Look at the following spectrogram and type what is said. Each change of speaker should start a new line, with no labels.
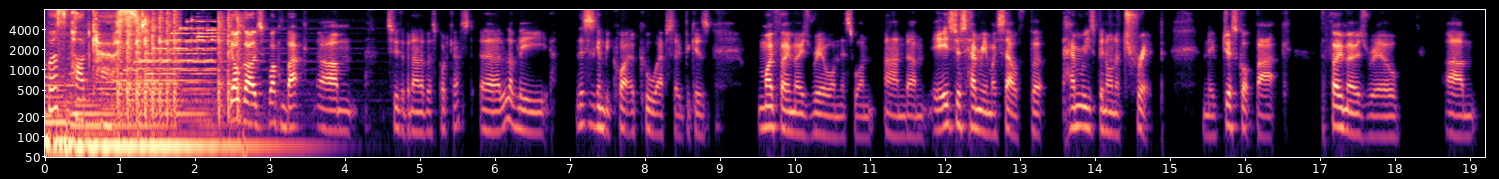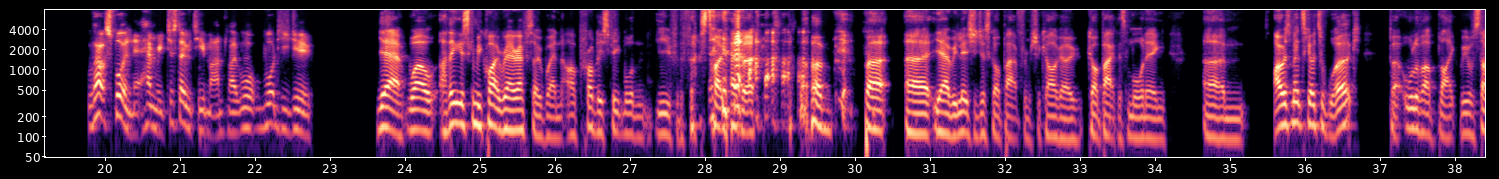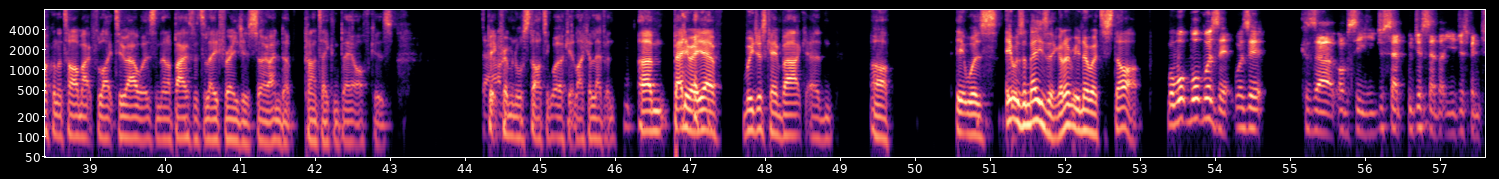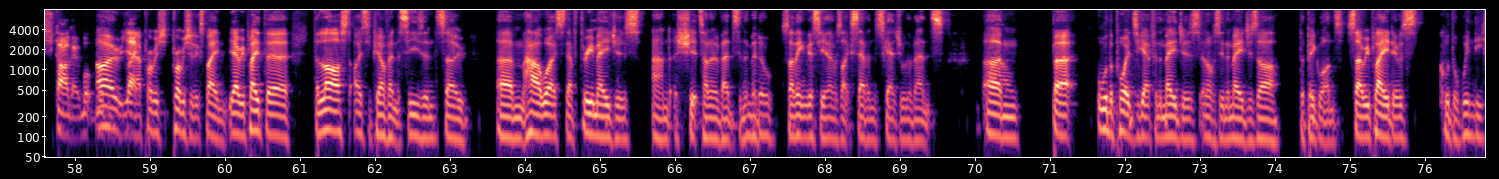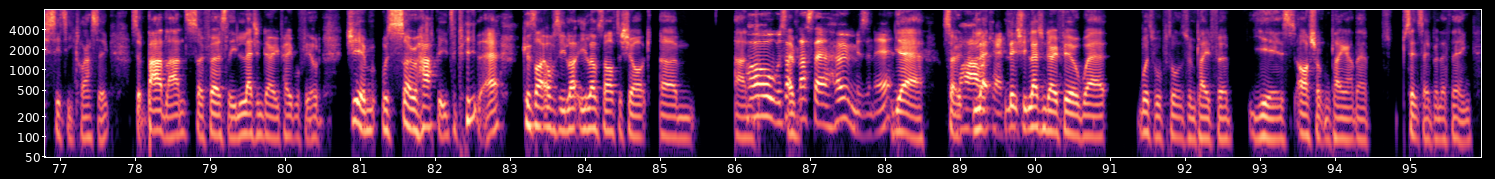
Banana Bus Podcast.
Yo, guys, welcome back um, to the Banana Bus podcast. Uh, lovely. This is going to be quite a cool episode because my FOMO is real on this one, and um, it is just Henry and myself. But Henry's been on a trip, and they've just got back. The FOMO is real. Um, without spoiling it, Henry, just over to you, man. Like, what what did you do?
Yeah, well, I think it's gonna be quite a rare episode when I'll probably speak more than you for the first time ever. um, but uh, yeah, we literally just got back from Chicago. Got back this morning. Um, I was meant to go to work, but all of our like we were stuck on the tarmac for like two hours, and then our bags were delayed for ages. So I ended up kind of taking the day off because it's a bit criminal starting work at like eleven. Um, but anyway, yeah, we just came back and uh it was it was amazing. I don't really know where to start.
Well, what what was it? Was it because uh, obviously you just said we just said that you just been to Chicago. What, what
Oh yeah, I probably should, probably should explain. Yeah, we played the the last ICPL event of the season. So um, how it works is they have three majors and a shit ton of events in the middle. So I think this year there was like seven scheduled events. Um, but all the points you get from the majors, and obviously the majors are the big ones. So we played. It was called the Windy City Classic. It's at Badlands. So firstly, legendary paper field. Jim was so happy to be there because like obviously like, he loves aftershock. Um, and
oh, was that
every-
that's their home, isn't it?
yeah. So
Wow,
le-
okay.
literally legendary field where Woodsball tournament's been played for years. Aftershock been playing out there since they've been a thing.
